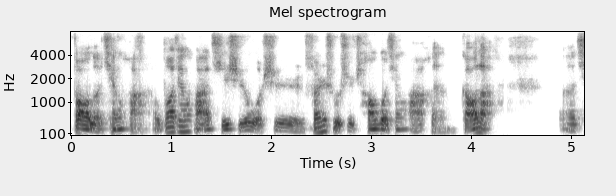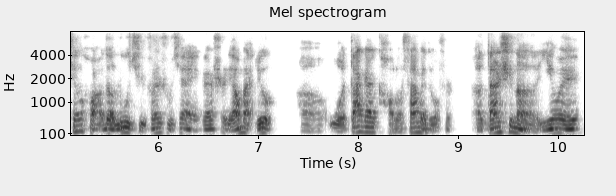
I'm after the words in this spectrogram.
报了清华。我报清华其实我是分数是超过清华很高了，呃，清华的录取分数线应该是两百六啊，我大概考了三百多分，呃，但是呢，因为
